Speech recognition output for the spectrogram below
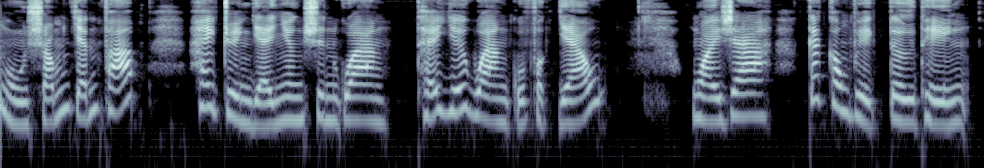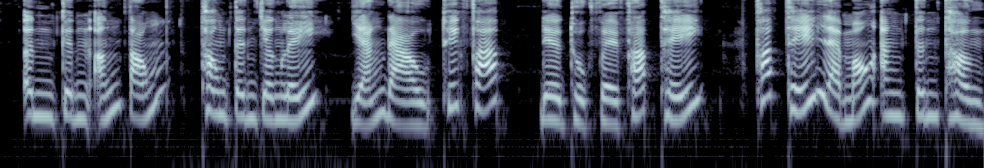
nguồn sống chánh pháp hay truyền dạy nhân sinh quan, thế giới quan của Phật giáo. Ngoài ra, các công việc từ thiện, in kinh ấn tống, thông tin chân lý, giảng đạo, thuyết pháp đều thuộc về pháp thí. Pháp thí là món ăn tinh thần,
